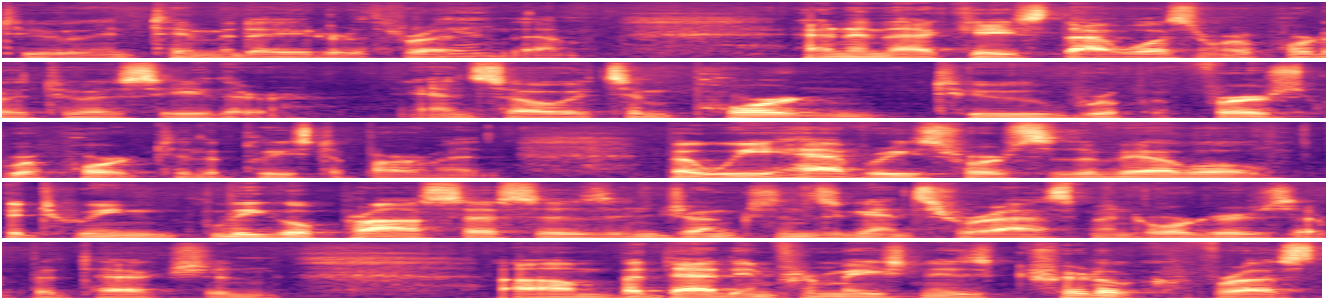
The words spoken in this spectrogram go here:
to intimidate or threaten yeah. them, and in that case, that wasn't reported to us either. And so it's important to re first report to the police department. But we have resources available between legal processes, injunctions against harassment, orders of protection. Um, but that information is critical for us.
